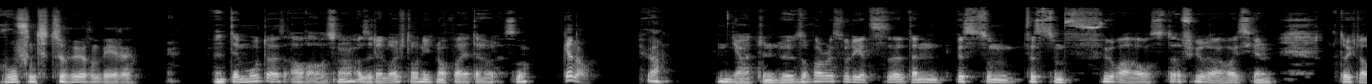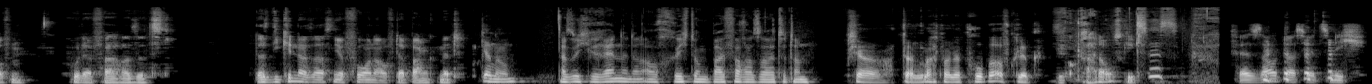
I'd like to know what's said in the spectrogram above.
rufend zu hören wäre. Der Motor ist auch aus, ne? Also der läuft auch nicht noch weiter oder so. Genau. Ja. Ja, denn äh, so Horace würde jetzt äh, dann bis zum bis zum Führerhaus, äh, Führerhäuschen durchlaufen, wo der Fahrer sitzt. Das, die Kinder saßen ja vorne auf der Bank mit. Genau. Also ich renne dann auch Richtung Beifahrerseite dann. Tja, dann macht man eine Probe auf Glück. Geradeaus geht's. Das? Versaut das jetzt nicht.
